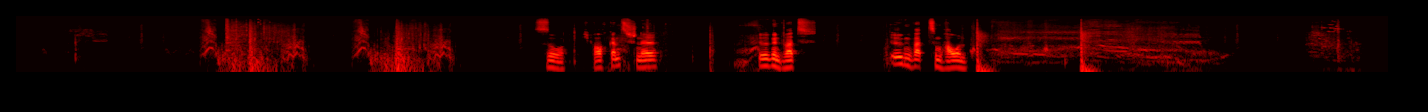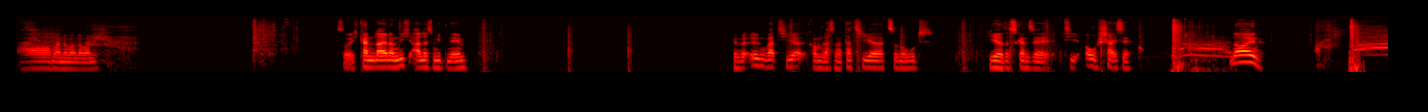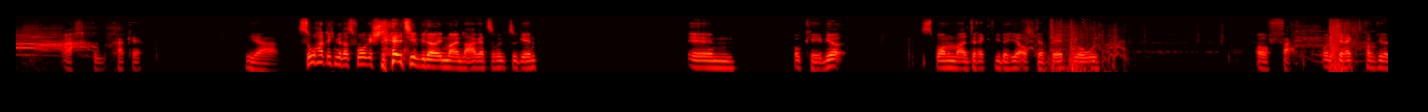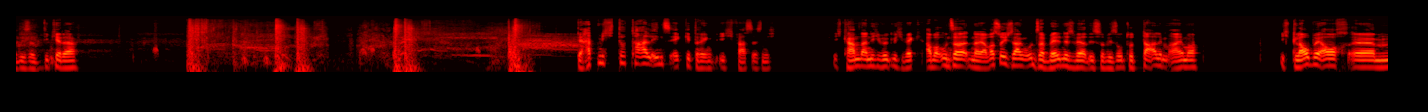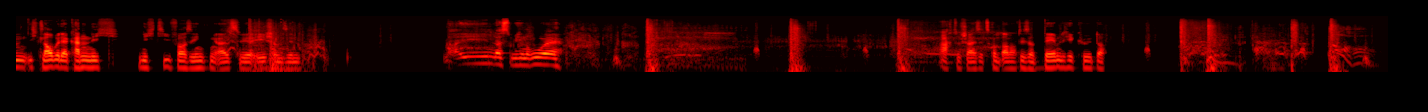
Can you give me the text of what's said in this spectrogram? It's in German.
So, ich brauche ganz schnell irgendwas irgendwas zum Hauen. Mann, oh Mann, oh Mann. So, ich kann leider nicht alles mitnehmen. Wenn wir irgendwas hier... Komm, lassen wir das hier zur Not. Hier, das ganze Tier... Oh, scheiße. Nein! Ach du Kacke. Ja. So hatte ich mir das vorgestellt, hier wieder in mein Lager zurückzugehen. Ähm... Okay, wir spawnen mal direkt wieder hier auf der Bedroll. Oh, fuck. Und direkt kommt wieder dieser Dicke da. Der hat mich total ins Eck gedrängt. Ich fasse es nicht. Ich kam da nicht wirklich weg. Aber unser, naja, was soll ich sagen, unser Wellnesswert ist sowieso total im Eimer. Ich glaube auch, ähm, ich glaube, der kann nicht, nicht tiefer sinken, als wir eh schon sind. Nein, lass mich in Ruhe. Ach du Scheiße, jetzt kommt auch noch dieser dämliche Köter.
